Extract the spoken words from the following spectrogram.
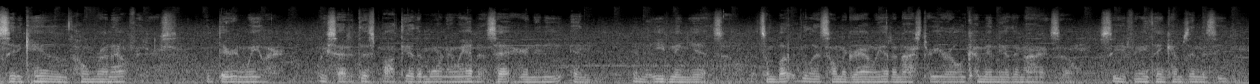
City, Kansas with Home Run Outfitters with Darren Wheeler. We sat at this spot the other morning. We haven't sat here in, the in, in the evening yet, so some buck blitz on the ground. We had a nice three-year-old come in the other night, so see if anything comes in this evening.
